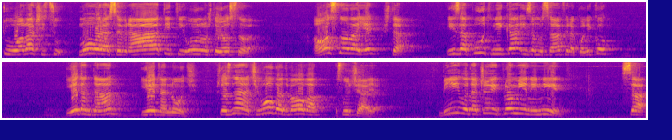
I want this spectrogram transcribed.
tu olakšicu, mora se vratiti ono što je osnova. A osnova je šta? I za putnika i za musafira koliko? Jedan dan, jedna noć. Što znači u oba dva ova slučaja bilo da čovjek promijeni nijed sa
